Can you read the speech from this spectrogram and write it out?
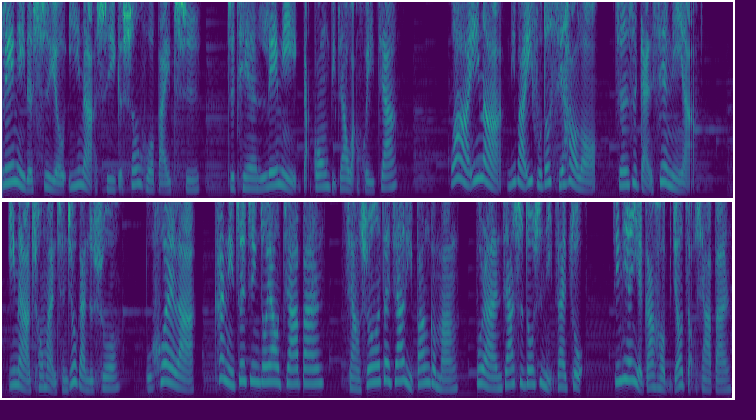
Lenny 的室友伊娜是一个生活白痴。这天，Lenny 打工比较晚回家。哇，伊娜，你把衣服都洗好了，真是感谢你呀！伊娜充满成就感地说：“不会啦，看你最近都要加班，想说在家里帮个忙，不然家事都是你在做。今天也刚好比较早下班，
